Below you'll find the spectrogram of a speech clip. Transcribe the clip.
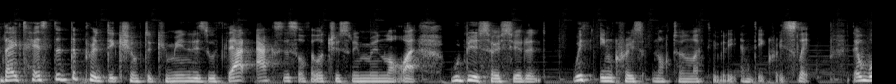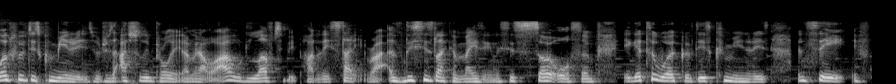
They tested the prediction of the communities without access of electricity moonlight light would be associated with increased nocturnal activity and decreased sleep. They worked with these communities, which is absolutely brilliant. I mean, I would love to be part of this study, right? This is like amazing. This is so awesome. You get to work with these communities and see if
